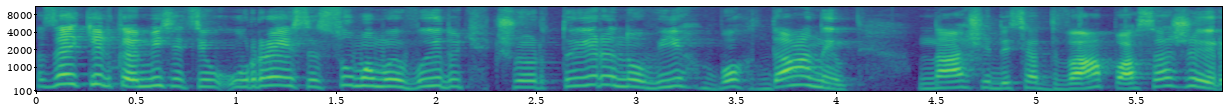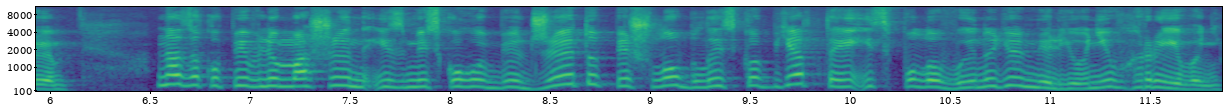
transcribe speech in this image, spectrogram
За кілька місяців у рейси сумами вийдуть чотири нові Богдани на 62 пасажири. На закупівлю машин із міського бюджету пішло близько 5,5 мільйонів гривень.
